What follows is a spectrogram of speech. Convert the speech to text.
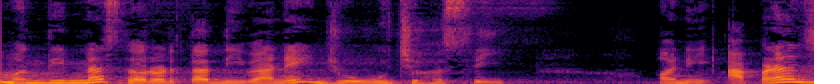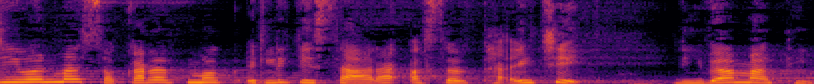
મંદિરના સરળતા દીવાને જોવું જ હશે. અને આપણા જીવનમાં સકારાત્મક એટલે કે સારા અસર થાય છે. દીવામાંથી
